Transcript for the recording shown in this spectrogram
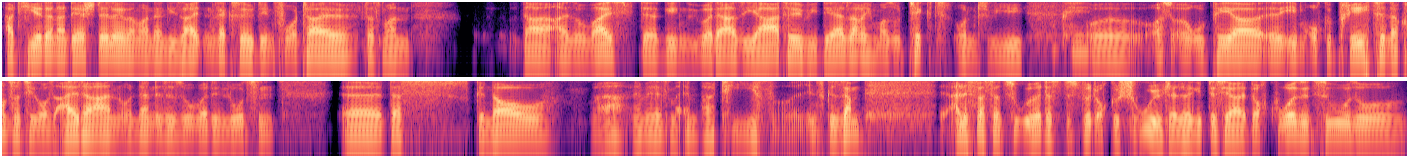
hat hier dann an der Stelle, wenn man dann die Seiten wechselt, den Vorteil, dass man da also weiß, der gegenüber der Asiate, wie der, sag ich mal, so tickt und wie okay. äh, Osteuropäer äh, eben auch geprägt sind, da kommt es natürlich aufs Alter an. Und dann ist es so bei den Lotsen, äh, dass genau, ja, nennen wir es jetzt mal Empathie, insgesamt alles, was dazugehört, das, das wird auch geschult. Also da gibt es ja doch Kurse zu, so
